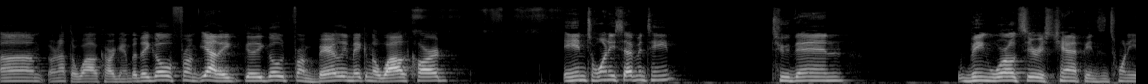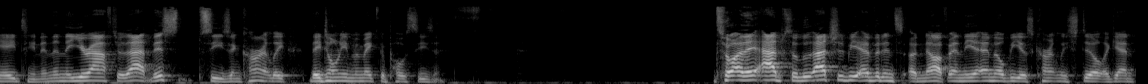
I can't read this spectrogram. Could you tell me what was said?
um, or not the wild card game, but they go from yeah they they go from barely making the wild card in 2017 to then being World Series champions in 2018. And then the year after that, this season currently, they don't even make the postseason. So they absolutely that should be evidence enough. And the MLB is currently still again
